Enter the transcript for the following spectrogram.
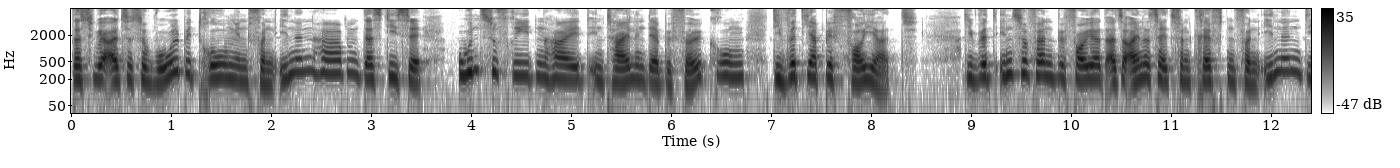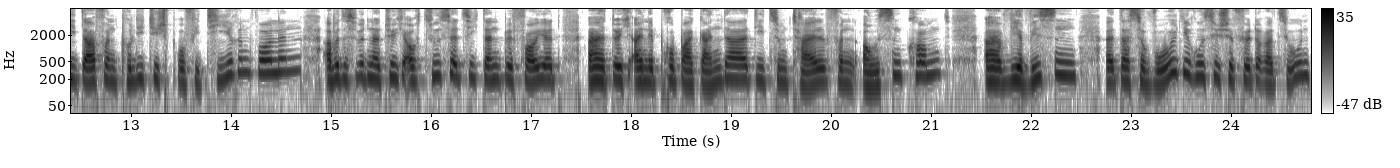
Dass wir also sowohl Bedrohungen von innen haben, dass diese Unzufriedenheit in Teilen der Bevölkerung, die wird ja befeuert die wird insofern befeuert, also einerseits von Kräften von innen, die davon politisch profitieren wollen, aber das wird natürlich auch zusätzlich dann befeuert äh, durch eine Propaganda, die zum Teil von außen kommt. Äh, wir wissen, äh, dass sowohl die russische Föderation,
